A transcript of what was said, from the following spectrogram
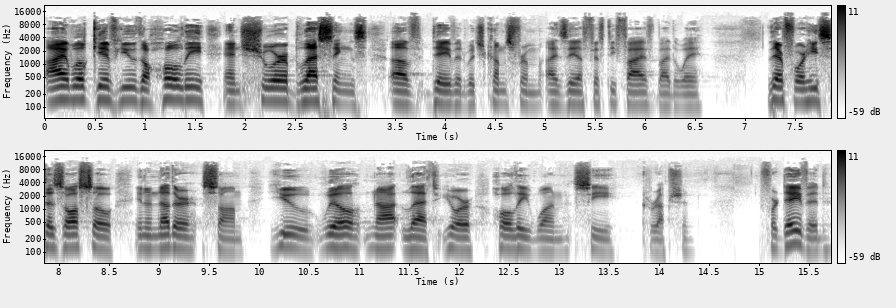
I will give you the holy and sure blessings of David, which comes from Isaiah 55, by the way. Therefore, he says also in another psalm, You will not let your Holy One see corruption. For David,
